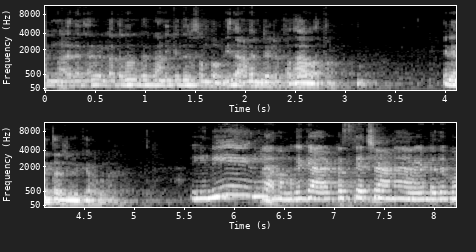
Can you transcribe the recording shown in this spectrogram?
എന്നാലും അങ്ങനെ വില്ലത്തിനൊക്കെ കാണിക്കുന്ന ഒരു സംഭവം. ഇതാണ് എന്റെ ഒരു കഥാപാത്രം. ഇനി എന്താ ചോദിക്കാറുള്ളത് ഇനി ഇല്ല നമുക്ക് ക്യാരക്ടർ സ്കെച്ച് ആണ് അറിയേണ്ടത് ഇപ്പൊ.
